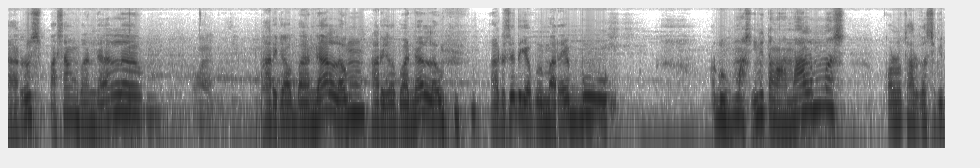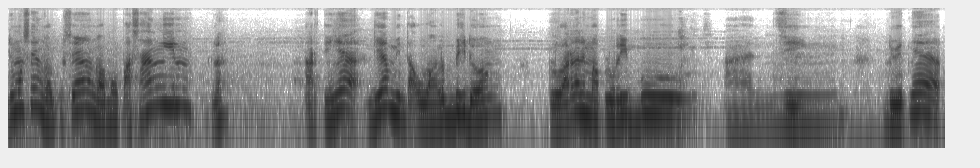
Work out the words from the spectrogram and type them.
Harus pasang ban dalam. Harga ban dalam harga ban dalam harusnya tiga puluh ribu. Aduh mas ini tengah malam mas. Kalau harga segitu mas saya nggak saya nggak mau pasangin. Lah? Artinya dia minta uang lebih dong. Keluarnya lima puluh ribu. Anjing. Duitnya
